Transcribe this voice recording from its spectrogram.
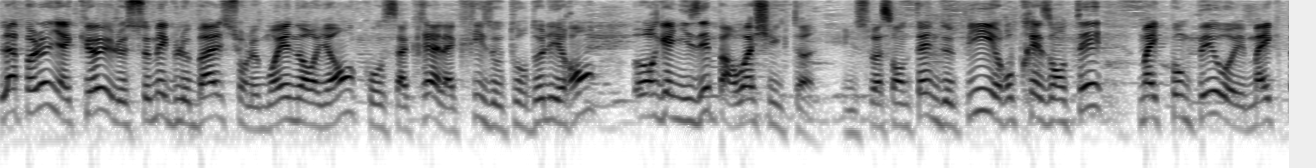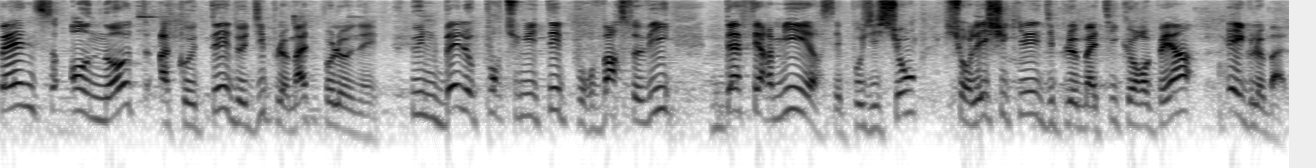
La Pologne accueille le sommet global sur le Moyen-Orient consacré à la crise autour de l'Iran, organisé par Washington. Une soixantaine de pays représentés, Mike Pompeo et Mike Pence, en note à côté de diplomates polonais. Une belle opportunité pour Varsovie d'affermir ses positions sur l'échiquier diplomatique européen et global.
